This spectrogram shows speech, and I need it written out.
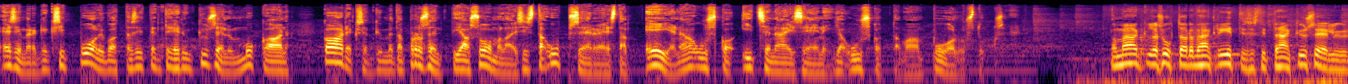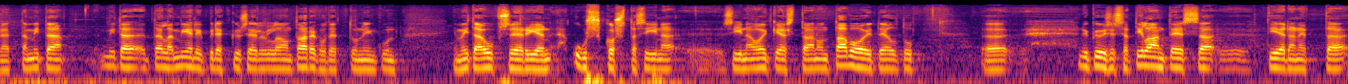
esimerkiksi puoli vuotta sitten tehdyn kyselyn mukaan 80 prosenttia suomalaisista upseereista ei enää usko itsenäiseen ja uskottavaan puolustukseen? No mä kyllä suhtaudun vähän kriittisesti tähän kyselyyn, että mitä, mitä tällä mielipidekyselyllä on tarkoitettu niin kuin, ja mitä upseerien uskosta siinä, siinä oikeastaan on tavoiteltu nykyisessä tilanteessa tiedän, että,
